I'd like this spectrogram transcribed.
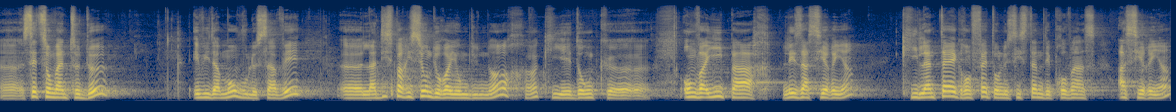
722, euh, évidemment, vous le savez, euh, la disparition du royaume du Nord, hein, qui est donc envahi par les Assyriens, qui l'intègrent en fait dans le système des provinces assyriens.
